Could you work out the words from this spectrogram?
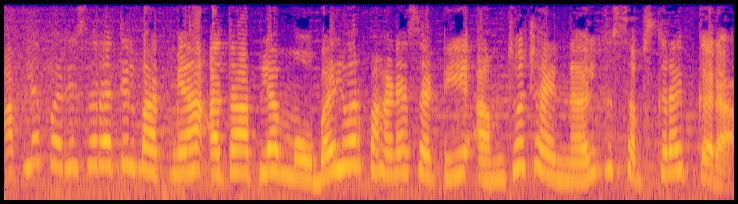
आपल्या परिसरातील बातम्या आता आपल्या मोबाईलवर पाहण्यासाठी आमचं चॅनल सबस्क्राईब करा.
